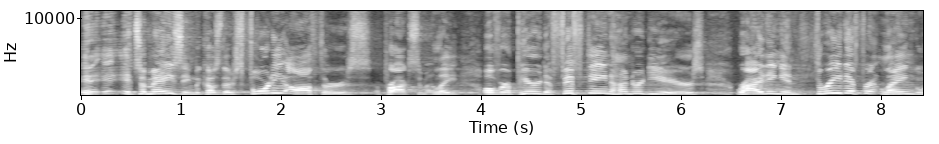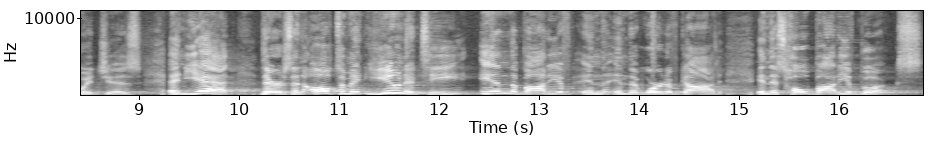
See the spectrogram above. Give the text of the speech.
And it's amazing because there's 40 authors, approximately, over a period of 1,500 years, writing in three different languages, and yet there's an ultimate unity in the body of, in the, in the Word of God, in this whole body of books.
